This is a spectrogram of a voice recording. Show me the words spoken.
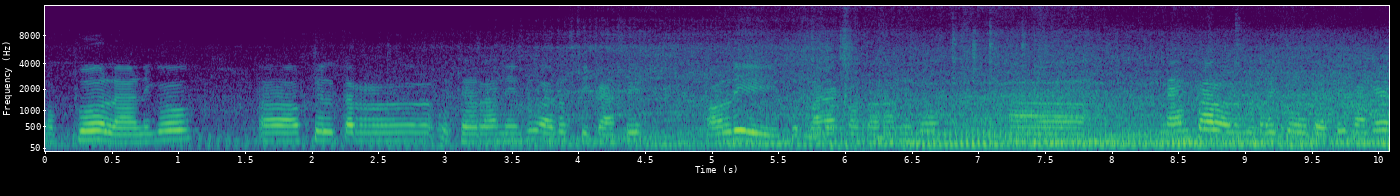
ngebul lah niku eh, filter udaranya itu harus dikasih oli supaya kotoran itu eh, nempel mriku jadi pakai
